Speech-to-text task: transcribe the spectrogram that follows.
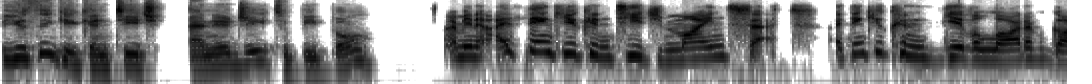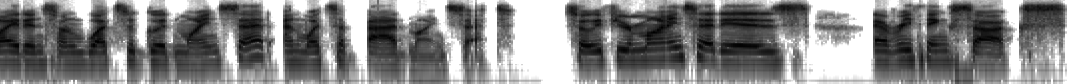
Do you think you can teach energy to people? I mean, I think you can teach mindset. I think you can give a lot of guidance on what's a good mindset and what's a bad mindset. So if your mindset is everything sucks,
